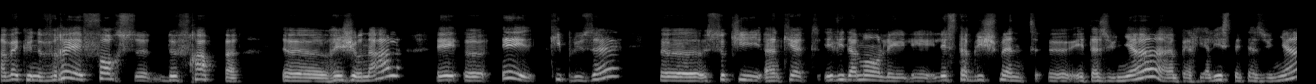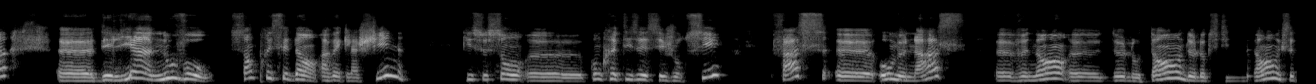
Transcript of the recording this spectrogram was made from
avec une vraie force de frappe régionale et qui plus est, euh, ce qui inquiète évidemment l'establishment euh, états-unien, impérialiste états-unien, euh, des liens nouveaux sans précédent avec la Chine qui se sont concrétisés ces jours-ci face aux menaces venant de l'OTAN, de l'Occident, etc.,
